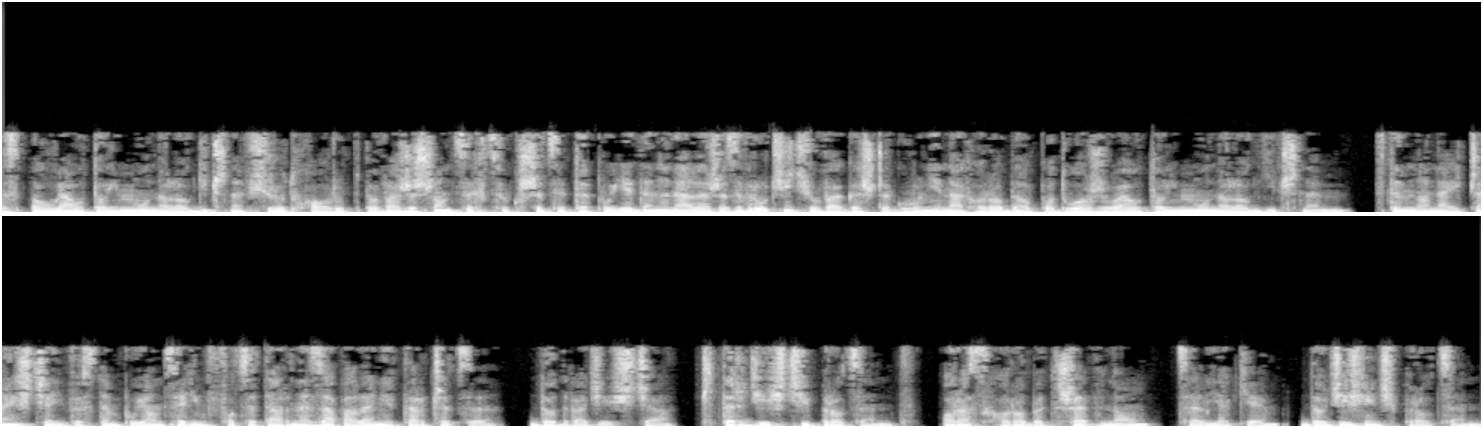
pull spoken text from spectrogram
zespoły autoimmunologiczne wśród chorób towarzyszących cukrzycy typu 1 należy zwrócić uwagę szczególnie na choroby o podłożu autoimmunologicznym, w tym na najczęściej występujące limfocytarne zapalenie tarczycy, do 20-40%, oraz chorobę trzewną, celiakię, do 10%.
